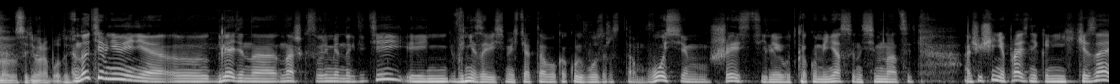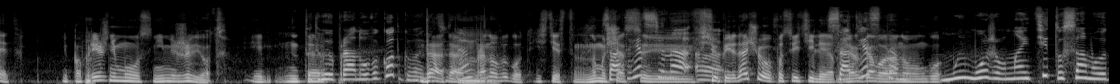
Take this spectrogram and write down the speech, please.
надо с этим работать. Но, тем не менее, э, глядя на наших современных детей, вне зависимости от того, какой возраст, там, 8, 6 или вот как у меня сын 17, ощущение праздника не исчезает и по-прежнему с ними живет. И это... Это вы про Новый год говорите, Да, да, да? про Новый год, естественно. Но мы сейчас Соответственно, всю э, передачу посвятили разговору о Соответственно, Новом годе. мы можем найти ту самую,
